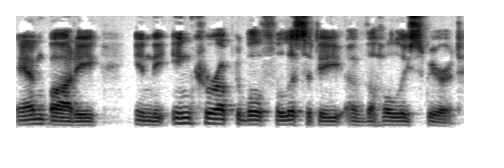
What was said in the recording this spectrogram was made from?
and body, in the incorruptible felicity of the Holy Spirit.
